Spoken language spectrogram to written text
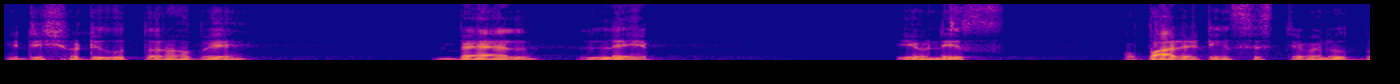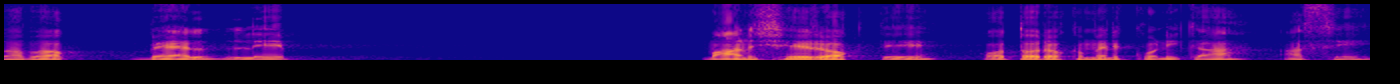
এটির সঠিক উত্তর হবে ব্যাল লেপ। ইউনিক্স অপারেটিং সিস্টেমের উদ্ভাবক ব্যাল লেপ। মানুষের রক্তে কত রকমের কণিকা আছে?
